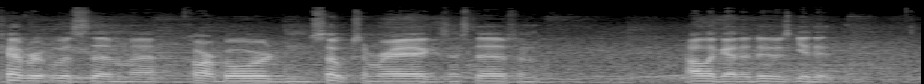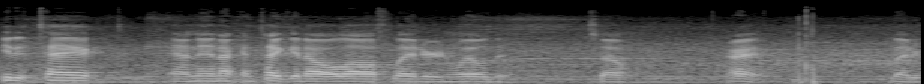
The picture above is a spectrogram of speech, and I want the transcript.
cover it with some uh, cardboard and soak some rags and stuff, and all I got to do is get it get it tacked, and then I can take it all off later and weld it. So, all right, later.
